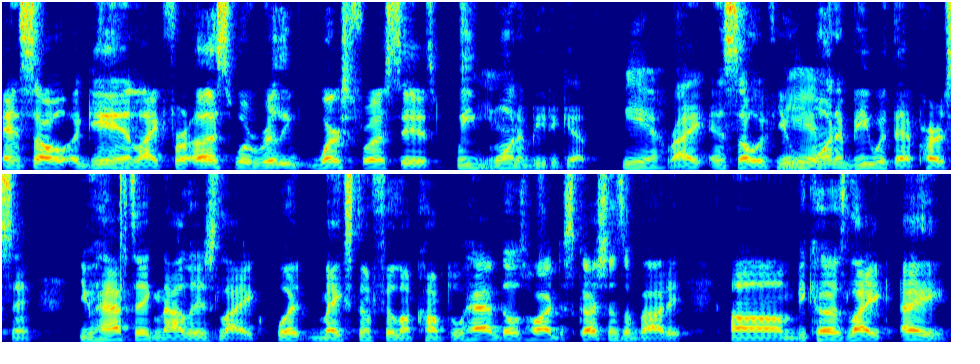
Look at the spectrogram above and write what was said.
And so again, like for us, what really works for us is we Yeah. want to be together, Yeah. right? And so if you Yeah. want to be with that person, you have to acknowledge like what makes them feel uncomfortable. Have those hard discussions about it, um, because like, hey,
